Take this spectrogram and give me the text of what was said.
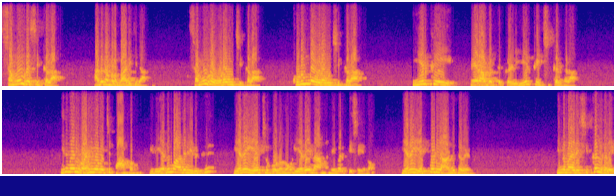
சமூக சிக்கலா? அது நம்மளை பாதிக்குதா? சமூக உறவு சிக்கலா? குடும்ப உறவு சிக்கலா? இயற்கை பேராபத்துக்கள் இயற்கை சிக்கல்களா? இது மாதிரி வடிவமைச்சு பார்க்கணும். இது எது மாதிரி இருக்கு? எதை ஏற்றுக்கொள்ளணும்? எதை நாம நிவர்த்தி செய்யணும்? எதை எப்படி அணுக வேண்டும்? இந்த மாதிரி சிக்கல்களை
